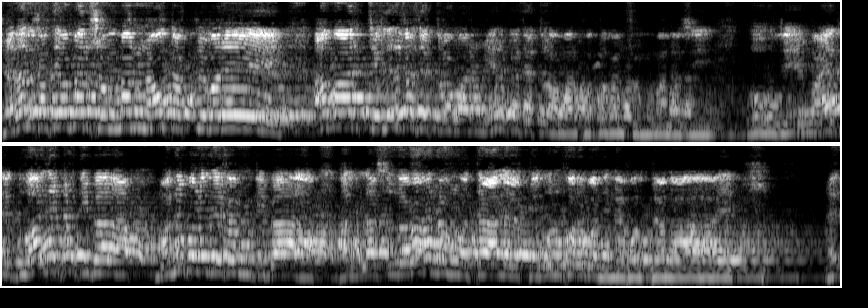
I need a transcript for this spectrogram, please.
ছেলের কাছে আমার সম্মান নাও থাকতে পারে, আমার ছেলের কাছে তো, আমার মেয়ের কাছে তো আমার কতখান সম্মান আছে। ও যে মায়ের যে দোয়া যেটা দিবা, মনে মনে যেখান দিবা, আল্লাহ সুবহানাহু ওয়া তাআলা কবুল করবানি না করতে নাই। এর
